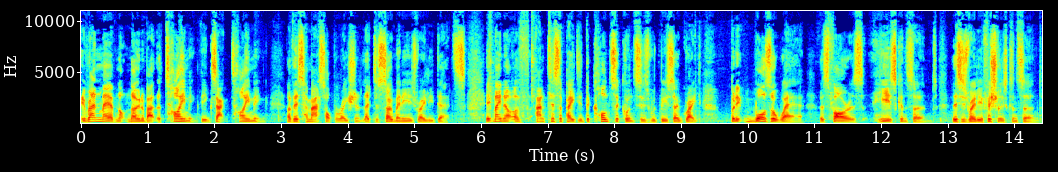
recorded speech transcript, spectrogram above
Iran may have not known about the timing, the exact timing of this Hamas operation that led to so many Israeli deaths. It may not have anticipated the consequences would be so great, but it was aware, as far as he is concerned, this Israeli official is concerned,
